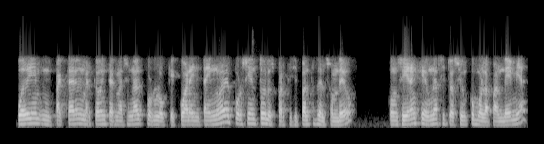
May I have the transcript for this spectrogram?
puede impactar en el mercado internacional, por lo que 49% de los participantes del sondeo consideran que una situación como la pandemia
